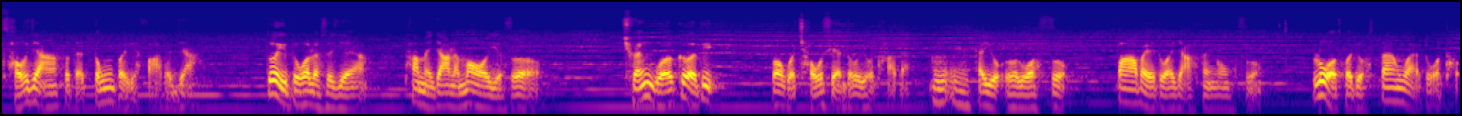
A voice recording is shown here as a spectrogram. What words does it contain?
曹家是在东北发的家，最多的时间，他们家的贸易是全国各地，包括朝鲜都有他的，嗯嗯，还有俄罗斯，八百多家分公司，骆驼就三万多头。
